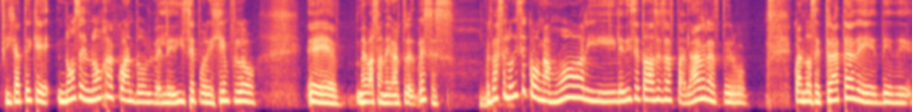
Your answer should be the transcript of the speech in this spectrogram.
Fíjate que no se enoja cuando le dice, por ejemplo, eh, me vas a negar tres veces. ¿Verdad? Se lo dice con amor y le dice todas esas palabras, pero cuando se trata de, de, de,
